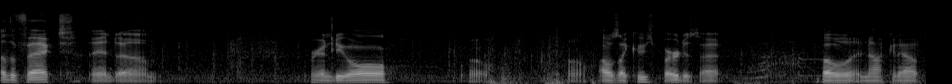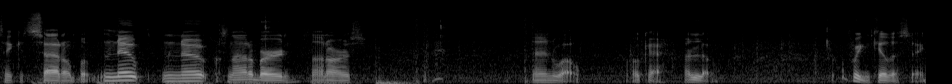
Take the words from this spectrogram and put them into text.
of the fact, and um, we're gonna do all. Oh, oh, I was like, whose bird is that? Bow it and knock it out, take its saddle, but nope, nope, it's not a bird, it's not ours. And whoa. Okay, hello. If we can kill this thing.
